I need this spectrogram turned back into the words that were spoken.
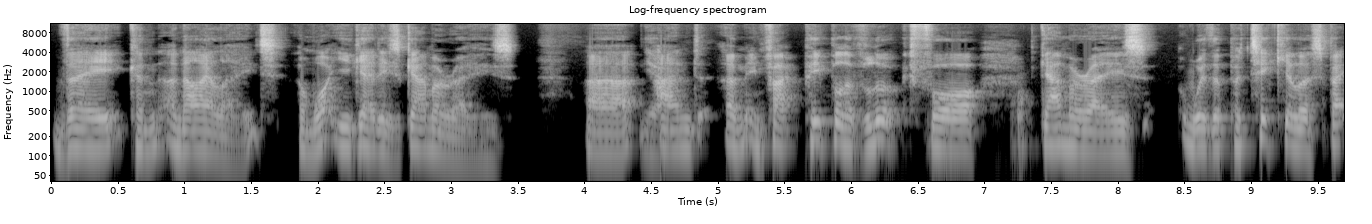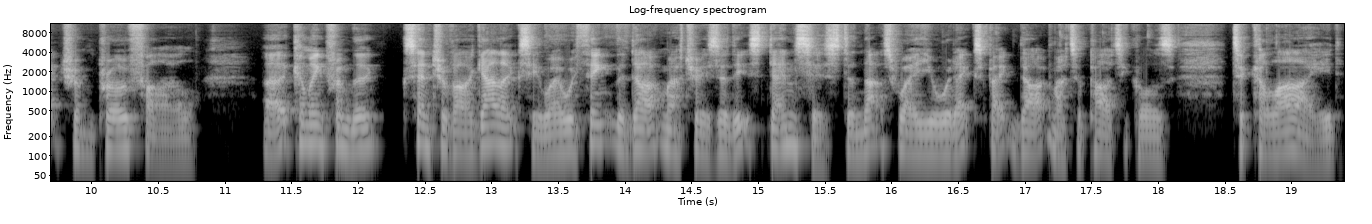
they can annihilate, and what you get is gamma rays. Uh, yeah. And um, in fact, people have looked for gamma rays with a particular spectrum profile uh, coming from the center of our galaxy, where we think the dark matter is at its densest, and that's where you would expect dark matter particles to collide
